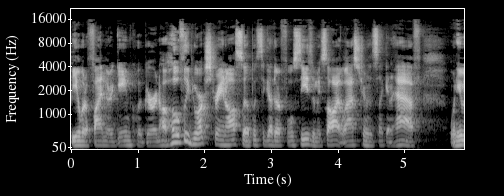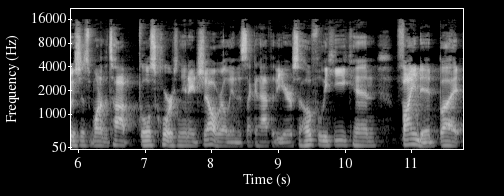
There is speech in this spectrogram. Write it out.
be able to find their game quicker. And hopefully Bjorkstrand also puts together a full season. We saw it last year in the second half when he was just one of the top goal scorers in the NHL really in the second half of the year. So hopefully he can find it. But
